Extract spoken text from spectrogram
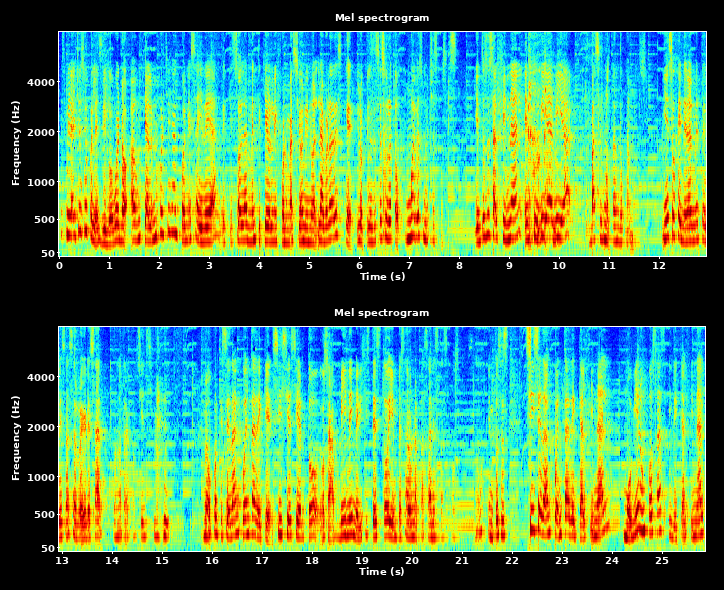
Pues mira, yo siempre les digo, bueno, aunque a lo mejor llegan con esa idea de que solamente quiero la información y no, la verdad es que lo que les decía hace un rato, mueves muchas cosas. Y entonces al final, en tu día a día, vas a ir notando cambios. Y eso generalmente les hace regresar con otra conciencia. ¿No? Porque se dan cuenta de que sí, sí es cierto, o sea, vine y me dijiste esto y empezaron a pasar estas cosas, ¿no? Entonces, sí se dan cuenta de que al final movieron cosas y de que al final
